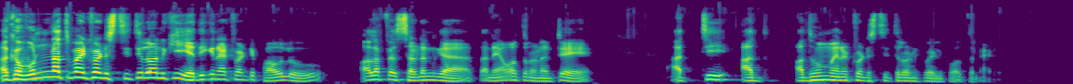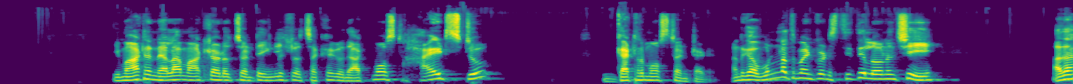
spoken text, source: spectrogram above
ఒక ఉన్నతమైనటువంటి స్థితిలోనికి ఎదిగినటువంటి పౌలు ఆల్ ఆఫ్ ఎ సడన్గా తను ఏమవుతున్నాడంటే అతి అద్ అధమమైనటువంటి స్థితిలోనికి వెళ్ళిపోతున్నాడు. ఈ మాటను ఎలా మాట్లాడవచ్చు అంటే ఇంగ్లీష్లో చక్కగా ఉంది. Utmost heights to gutter most అంటాడు. అనగా ఉన్నతమైనటువంటి స్థితిలో నుంచి అదా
